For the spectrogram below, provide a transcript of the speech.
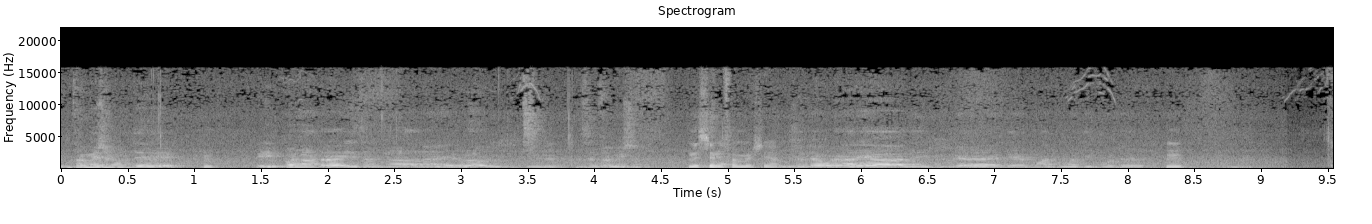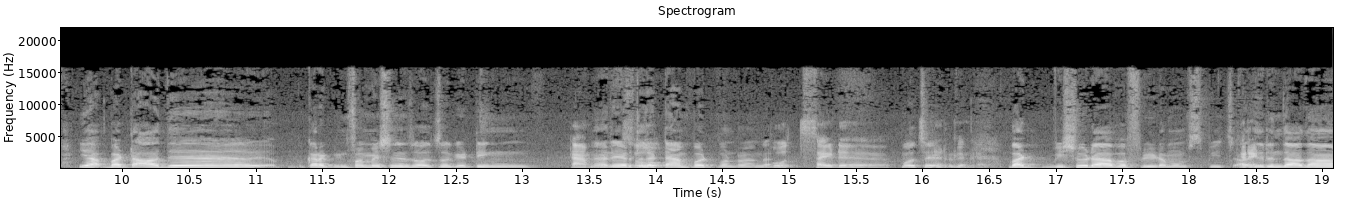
இன்ஃபர்மேஷன் வந்து எடிட் பண்ணான்ற ரீசன்னால தானே எவ்வளோ மிஸ்இன்ஃபர்மேஷன் மிஸ்இன்ஃபர்மேஷன் யா பட் அது correct information is also getting Tampered. நிறைய இடத்துல டேம்பர்ட் பண்றாங்க. போத் சைடு போத் சைடு இருக்கு. But we should have a freedom of speech அது இருந்தா தான்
